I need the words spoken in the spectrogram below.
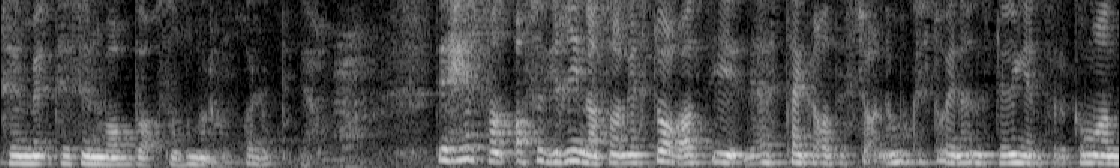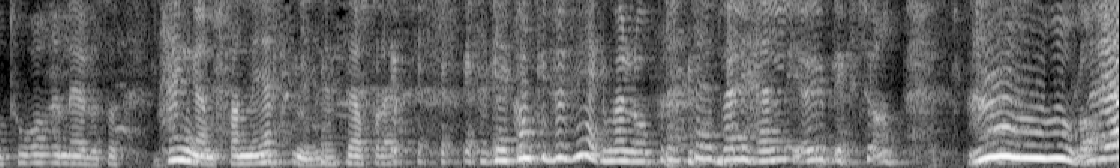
til, til sin mobber. Sånn, nå må du holde opp. Ja. Det er helt fan, altså griner sånn, Jeg står alltid, jeg tenker alltid sånn, jeg må ikke stå i denne stillingen, for det kommer en tåre ned, og så henger den fra nesen jeg ser på deg. Så jeg, jeg kan ikke bevege meg nå, for dette er et veldig hellig øyeblikk. Søren. Mm, ja.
